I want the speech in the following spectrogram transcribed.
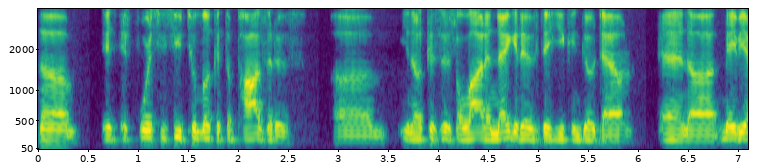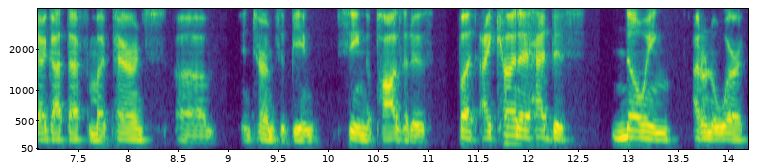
um, it, it, forces you to look at the positive, um, you know, because there's a lot of negative that you can go down. And uh, maybe I got that from my parents um, in terms of being seeing the positive. But I kind of had this knowing, I don't know where it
